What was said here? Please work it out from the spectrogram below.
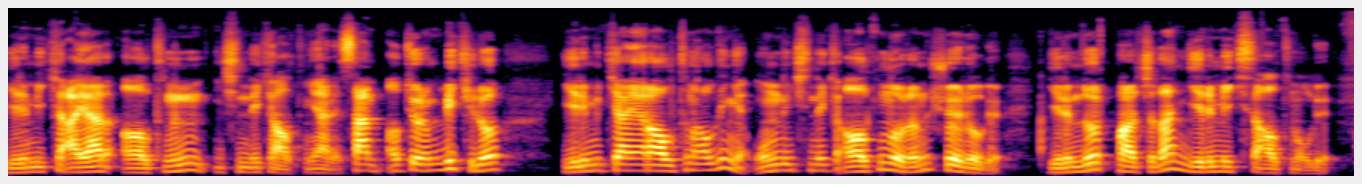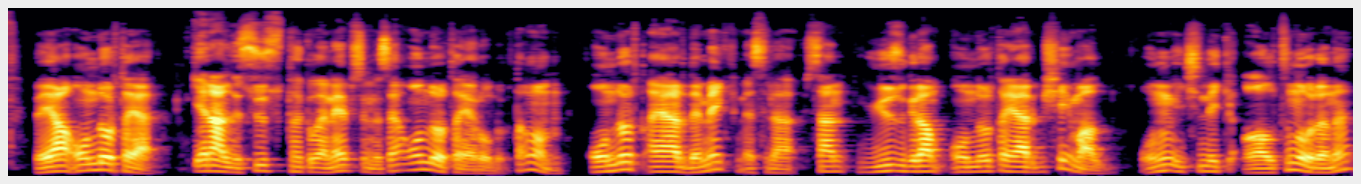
22 ayar altının içindeki altın. Yani sen atıyorum 1 kilo 22 ayar altın aldın ya onun içindeki altın oranı şöyle oluyor. 24 parçadan 22'si altın oluyor. Veya 14 ayar. Genelde süslü takıların hepsi mesela 14 ayar olur tamam mı? 14 ayar demek mesela sen 100 gram 14 ayar bir şey mi aldın? Onun içindeki altın oranı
